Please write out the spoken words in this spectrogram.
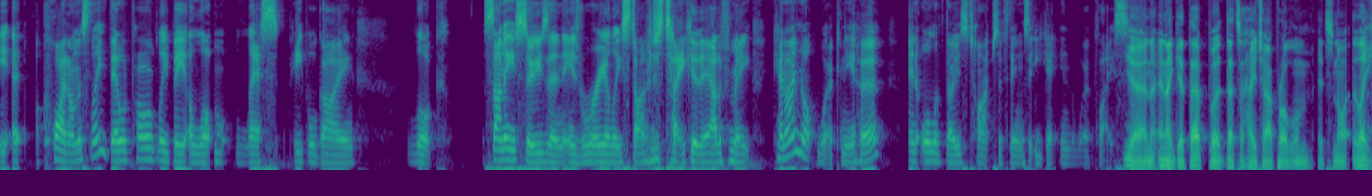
It, uh, quite honestly, there would probably be a lot m- less people going. Look, Sunny Susan is really starting to take it out of me. Can I not work near her? And all of those types of things that you get in the workplace. Yeah, and and I get that, but that's a HR problem. It's not like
